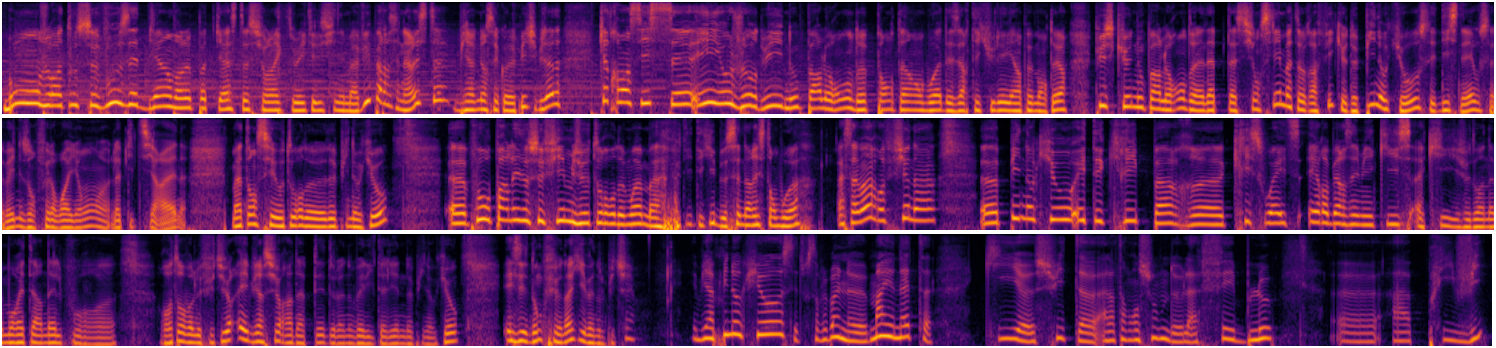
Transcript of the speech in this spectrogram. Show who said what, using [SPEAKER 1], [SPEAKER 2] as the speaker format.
[SPEAKER 1] Bonjour à tous, vous êtes bien dans le podcast sur l'actualité du cinéma vu par un scénariste. Bienvenue dans C'est pitch, épisode 86. Et aujourd'hui, nous parlerons de Pantin en bois désarticulé et un peu menteur, puisque nous parlerons de l'adaptation cinématographique de Pinocchio. C'est Disney, vous savez, ils nous ont fait le royaume, la petite sirène. Maintenant, c'est au tour de Pinocchio. Euh, pour parler de ce film, j'ai autour de moi ma petite équipe de scénaristes en bois, à savoir Fiona. Euh, Pinocchio est écrit par euh, Chris Waits et Robert Zemeckis, à qui je dois un amour éternel pour Retour vers le futur, et bien sûr adapté de la nouvelle italienne de Pinocchio. Et c'est donc Fiona qui va nous le pitcher.
[SPEAKER 2] Eh bien, Pinocchio, c'est tout simplement une marionnette qui, suite à l'intervention de la fée bleue, a pris vie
